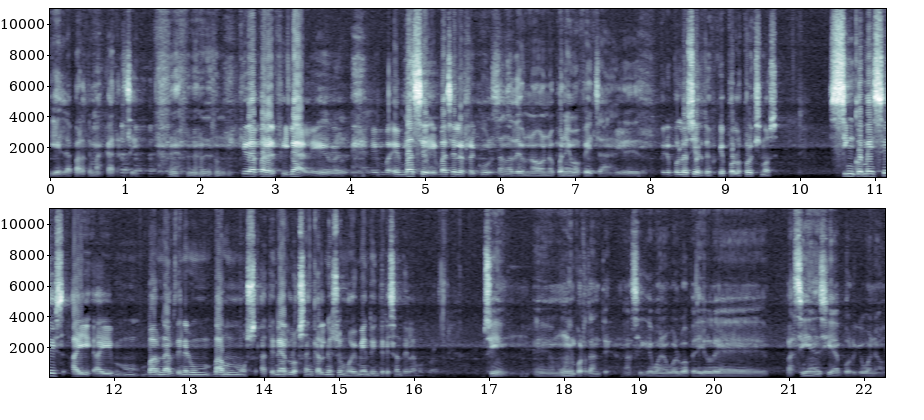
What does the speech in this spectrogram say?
Y es la parte más cara, sí. Queda para el final, ¿eh? en, base, en base a los recursos. No, no, ponemos fecha. Pero por lo cierto es que por los próximos cinco meses hay, hay, van a tener un, vamos a tener los sancarleños un movimiento interesante en la mutua. Sí, eh, muy importante. Así que bueno, vuelvo a pedirle paciencia porque bueno,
